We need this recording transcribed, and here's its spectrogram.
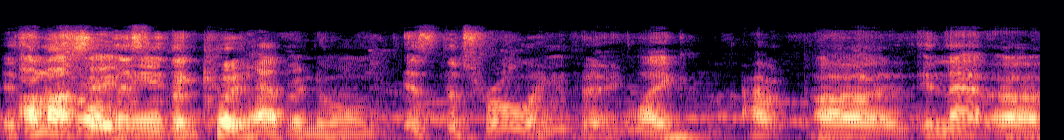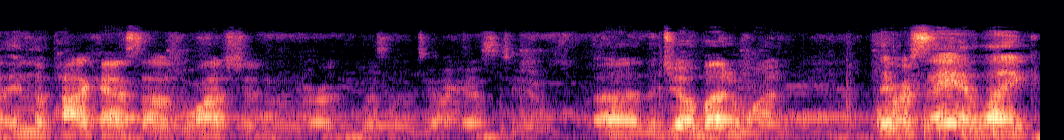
It's I'm not saying anything the- could happen to him. it's the trolling thing. Like, uh, in that uh, in the podcast I was watching or listening to, I guess too, uh, the Joe Budden one, they were saying like,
